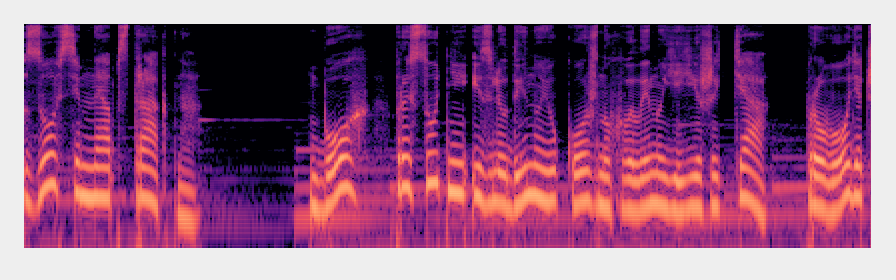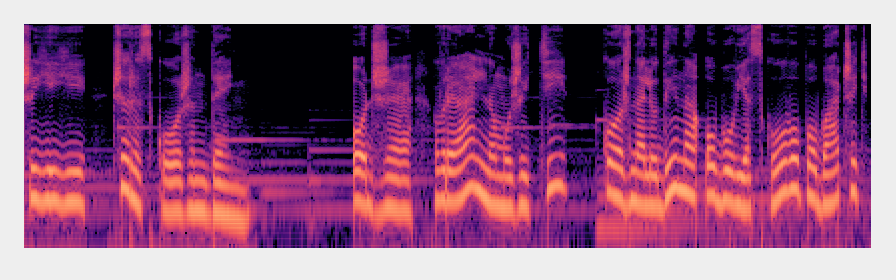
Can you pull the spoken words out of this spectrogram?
зовсім не абстрактна. Бог присутній із людиною кожну хвилину її життя, проводячи її через кожен день. Отже, в реальному житті кожна людина обов'язково побачить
